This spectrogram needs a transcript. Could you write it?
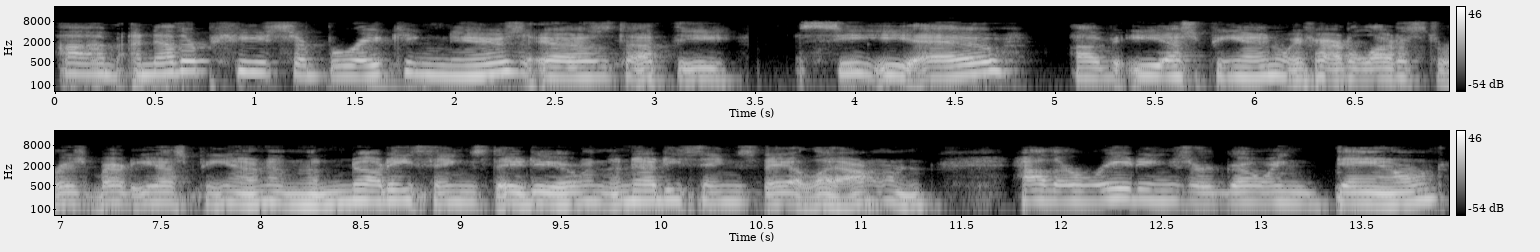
Um, another piece of breaking news is that the CEO of ESPN, we've had a lot of stories about ESPN and the nutty things they do and the nutty things they allow and how their ratings are going down.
